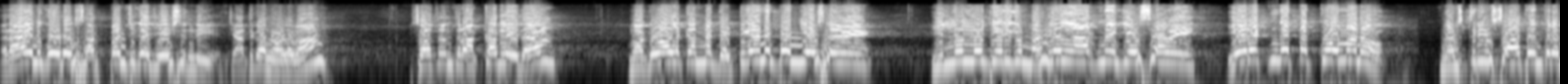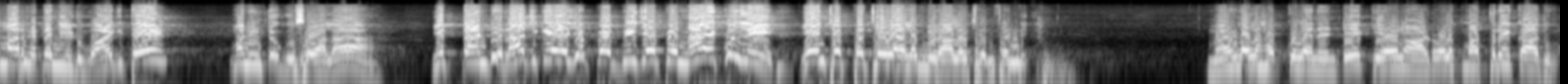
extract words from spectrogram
రాయనగూడ సర్పంచ్గా చేసింది. చేతగా వాళ్ళమా స్వతంత్రం అక్కర్లేదా? మగవాళ్ళ కన్నా గట్టిగానే పనిచేసామే ఇల్లుల్లో తిరిగి మహిళలను ఆర్గనైజ్ చేసామే ఏ రకంగా తక్కువ మనం? నా స్త్రీ స్వాతంత్ర అర్హత నీడు వాగితే మన ఇంట్లో కూర్చోవాలా ఇట్లాంటి రాజకీయాలు చెప్పే బీజేపీ నాయకుల్ని ఏం చెప్ప చేయాలో మీరు ఆలోచించండి. మహిళల హక్కులనంటే కేవలం ఆడవాళ్ళకి మాత్రమే కాదు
